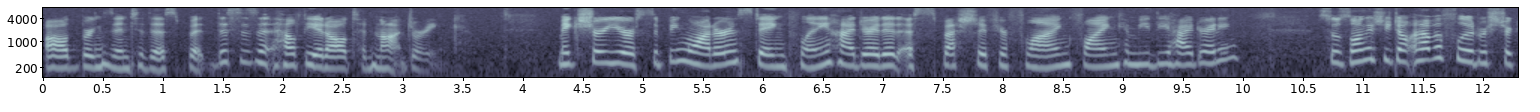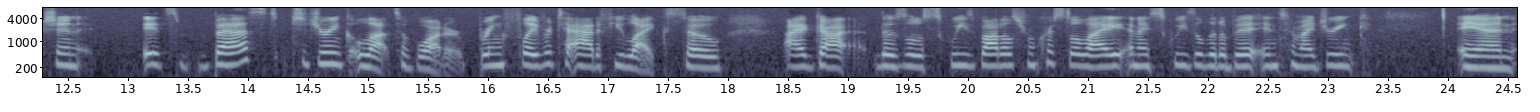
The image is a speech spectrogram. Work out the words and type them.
all brings into this, but this isn't healthy at all to not drink. Make sure you're sipping water and staying plenty hydrated, especially if you're flying. Flying can be dehydrating. So, as long as you don't have a fluid restriction, it's best to drink lots of water. Bring flavor to add if you like. So, I got those little squeeze bottles from Crystal Light and I squeeze a little bit into my drink and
